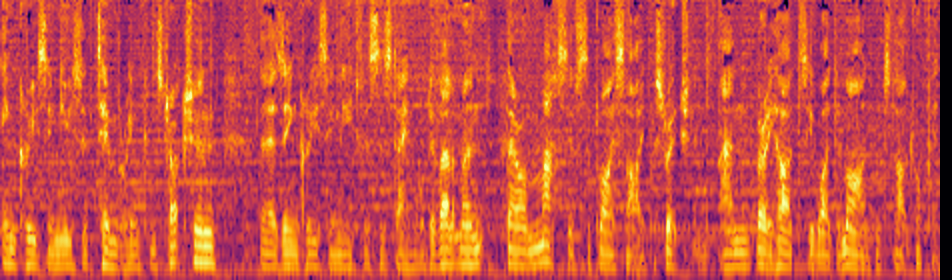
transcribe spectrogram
increasing use of timber in construction. There's increasing need for sustainable development. There are massive supply side restrictions and very hard to see why demand would start dropping.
